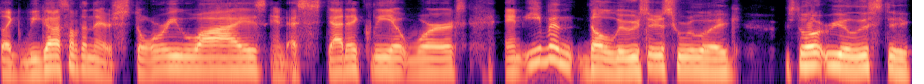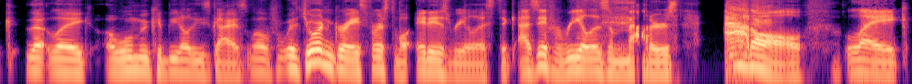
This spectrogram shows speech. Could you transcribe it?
like we got something there story wise and aesthetically it works. And even the losers who are like, it's not realistic that like a woman could beat all these guys. Well, with Jordynne Grace, first of all, it is realistic, as if realism matters at all. Like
